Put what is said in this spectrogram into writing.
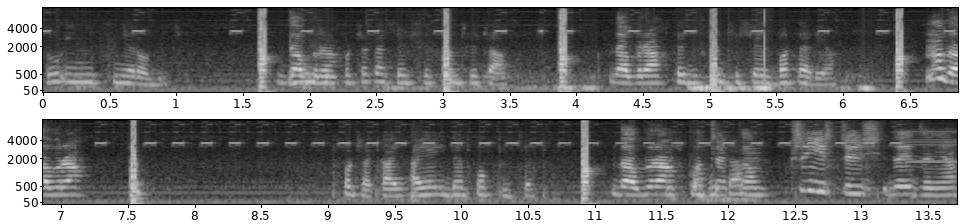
tu i nic nie robić. Dobra, Musisz poczekać aż się skończy czas. dobra, Wtedy skończy się bateria. no dobra, Poczekaj, a ja idę po picie. dobra, Chcesz poczekam. Przynieś coś do jedzenia.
